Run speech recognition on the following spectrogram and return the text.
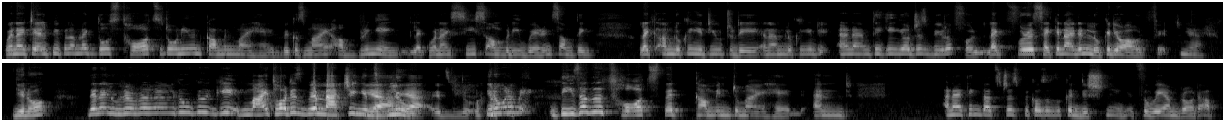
when I tell people, I'm like, those thoughts don't even come in my head because my upbringing, like when I see somebody wearing something, like I'm looking at you today and I'm looking at you and I'm thinking you're just beautiful. Like for a second, I didn't look at your outfit, yeah you know? Then I looked at her and I'm like, okay, okay. My thought is we're matching, it's yeah blue. yeah it's blue You know what I mean? These are the thoughts that come into my head. And and I think that's just because of the conditioning. It's the way I'm brought up.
